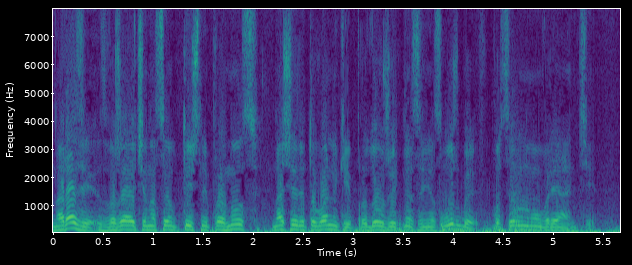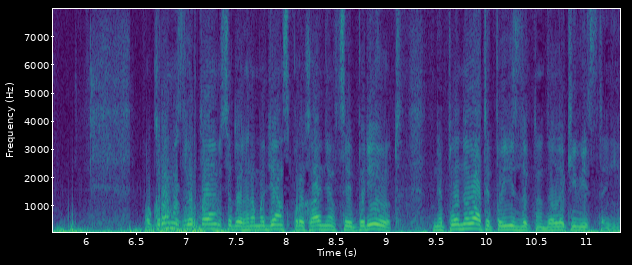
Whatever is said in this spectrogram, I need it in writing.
Наразі, зважаючи на синоптичний прогноз, наші рятувальники продовжують несення служби в посиленому варіанті. Окремо звертаємося до громадян з проханням в цей період не планувати поїздок на далекі відстані,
